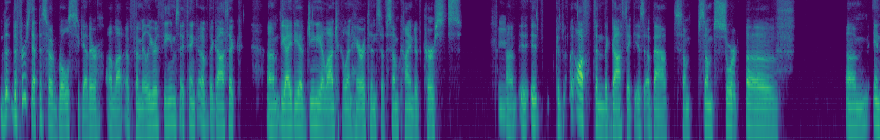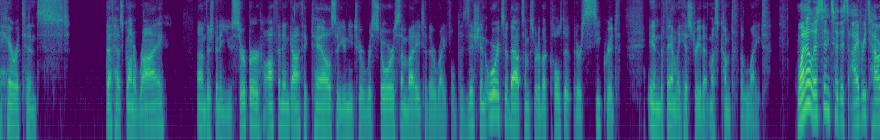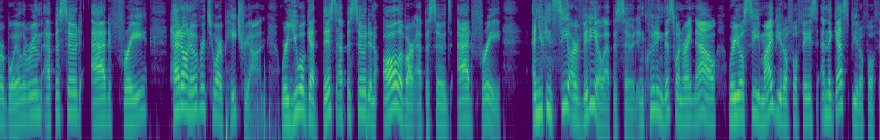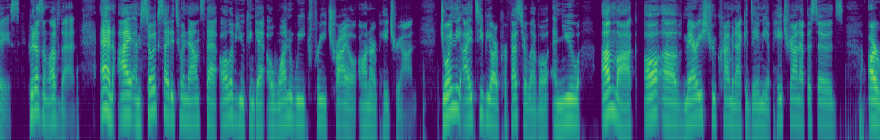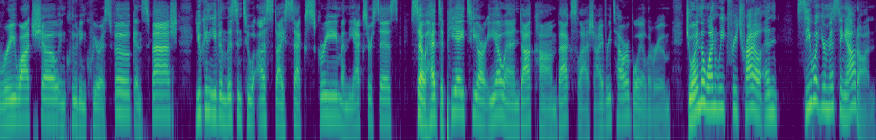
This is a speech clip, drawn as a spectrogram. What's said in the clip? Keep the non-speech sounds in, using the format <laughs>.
the the first episode rolls together a lot of familiar themes, I think, of the Gothic. Um, the idea of genealogical inheritance of some kind of curse. Mm. Uh, it because often the Gothic is about some some sort of um, inheritance that has gone awry. Um, there's been a usurper often in Gothic tales, so you need to restore somebody to their rightful position, or it's about some sort of occulted or secret in the family history that must come to light. Want to listen to this Ivory Tower Boiler Room episode ad free? Head on over to our Patreon, where you will get this episode and all of our episodes ad free. And you can see our video episode, including this one right now, where you'll see my beautiful face and the guest's beautiful face. Who doesn't love that? And I am so excited to announce that all of you can get a one week free trial on our Patreon. Join the ITBR professor level, and you unlock all of Mary's True Crime and Academia Patreon episodes, our rewatch show, including Queer as Folk and Smash. You can even listen to us dissect Scream and The Exorcist. So head to patreon.com backslash ivory tower boiler room, join the one week free trial, and see what you're missing out on.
